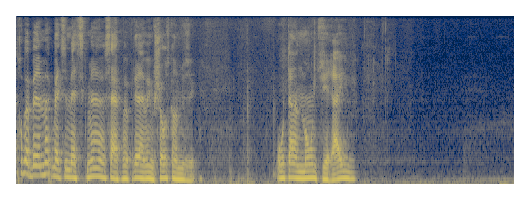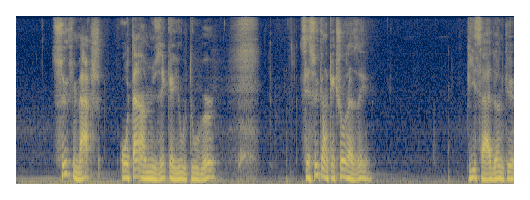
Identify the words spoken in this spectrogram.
Probablement que mathématiquement, c'est à peu près la même chose qu'en musique. Autant de monde qui rêve. Ceux qui marchent autant en musique que YouTuber, c'est ceux qui ont quelque chose à dire. Puis ça donne que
